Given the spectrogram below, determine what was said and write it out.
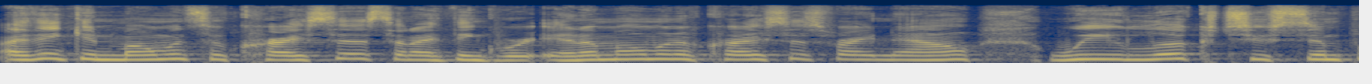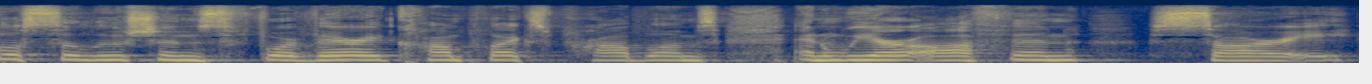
I think in moments of crisis, and I think we're in a moment of crisis right now, we look to simple solutions for very complex problems, and we are often sorry.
